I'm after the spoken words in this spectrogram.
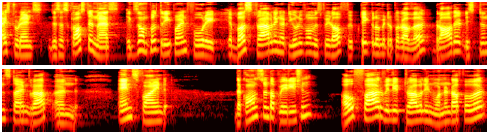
Hi students, this is Cost and Mass. Example 3.48. A bus traveling at uniform speed of 50 km per hour. Draw the distance time graph and hence find the constant of variation. How far will it travel in one and a half hour?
